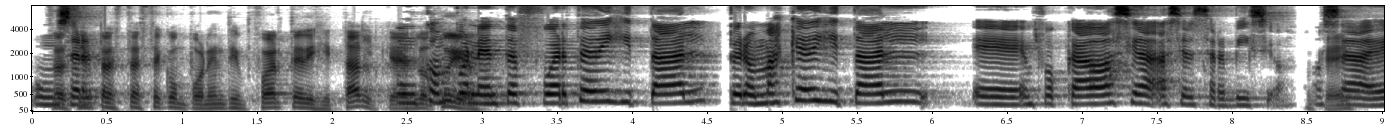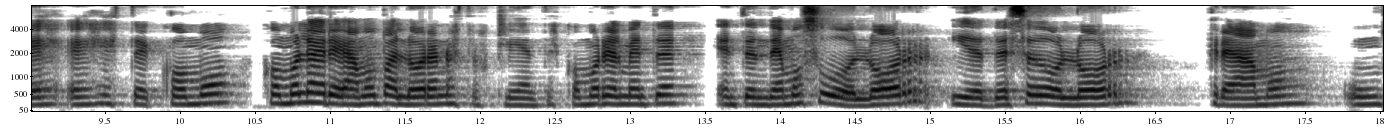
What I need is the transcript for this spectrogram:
un siempre está este componente fuerte digital, que un es lo componente fuerte digital, pero más que digital, eh, enfocado hacia, hacia el servicio. O sea, es, es, este, cómo, cómo le agregamos valor a nuestros clientes, cómo realmente entendemos su dolor y desde ese dolor creamos un,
